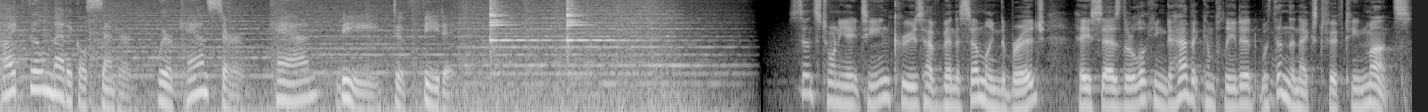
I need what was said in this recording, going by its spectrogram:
Pikeville Medical Center, where cancer can be defeated. Since 2018, crews have been assembling the bridge. Hayes says they're looking to have it completed within the next 15 months.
